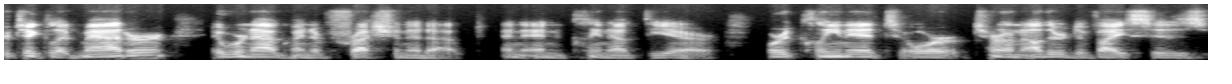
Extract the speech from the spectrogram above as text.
particulate matter, and we're now going to freshen it out and, and clean out the air, or clean it, or turn on other devices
